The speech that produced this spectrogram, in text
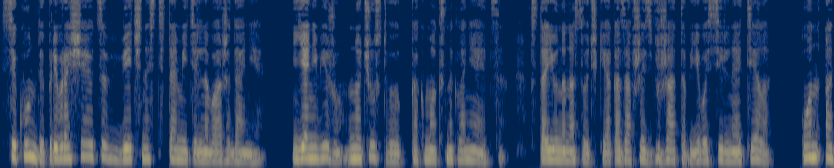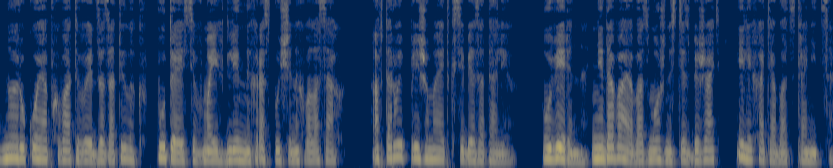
Секунды превращаются в вечность томительного ожидания. Я не вижу, но чувствую, как Макс наклоняется. Встаю на носочки, оказавшись вжато в его сильное тело. Он одной рукой обхватывает за затылок, путаясь в моих длинных распущенных волосах, а второй прижимает к себе за талию. Уверенно, не давая возможности сбежать или хотя бы отстраниться.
